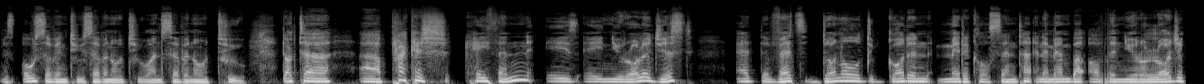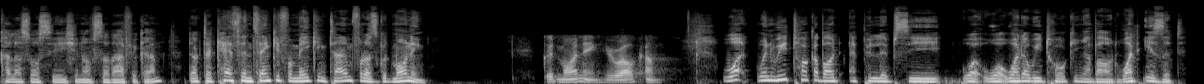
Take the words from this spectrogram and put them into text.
is 0727021702. Dr. Uh, Prakash Kathan is a neurologist at the Wits Donald Gordon Medical Center and a member of the Neurological Association of South Africa. Dr. Kathan, thank you for making time for us. Good morning. Good morning. You're welcome. What when we talk about epilepsy, what what, what are we talking about? What is it?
